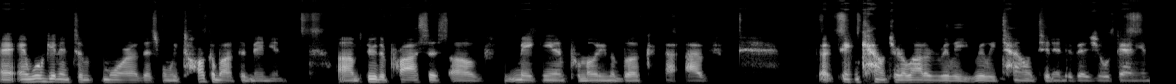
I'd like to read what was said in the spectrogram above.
and, and we'll get into more of this when we talk about Dominion. Um, through the process of making and promoting the book, I've encountered a lot of really, really talented individuals. Daniel,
